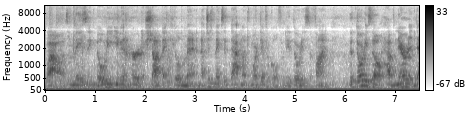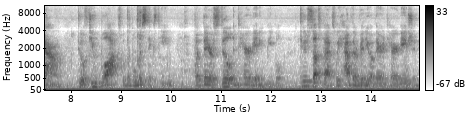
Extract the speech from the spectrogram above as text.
Wow, that's amazing. Nobody even heard a shot that killed a man. That just makes it that much more difficult for the authorities to find. The authorities, though, have narrowed it down to a few blocks with a ballistics team, but they are still interrogating people. Two suspects, we have their video of their interrogation.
